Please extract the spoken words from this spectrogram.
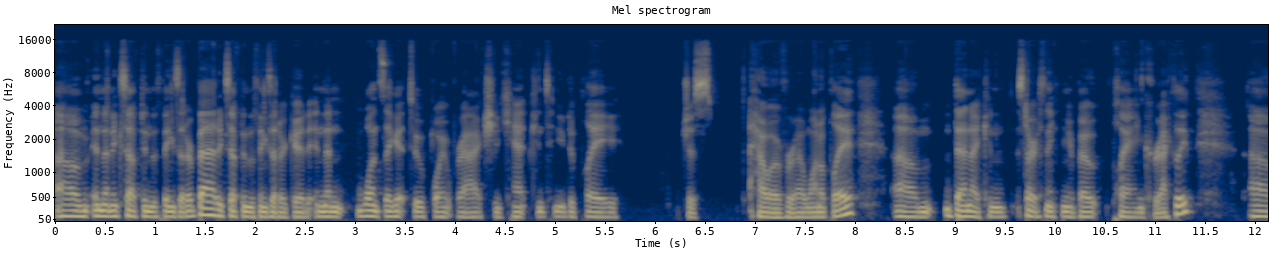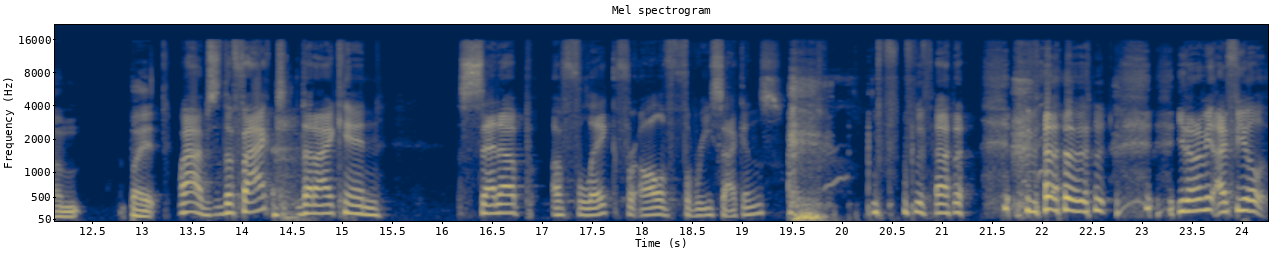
Um, and then accepting the things that are bad, accepting the things that are good. And then once I get to a point where I actually can't continue to play just however I want to play, um, then I can start thinking about playing correctly. Um, but Wabs, the fact that I can set up a flick for all of three seconds without a, without a, you know what I mean? I feel,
